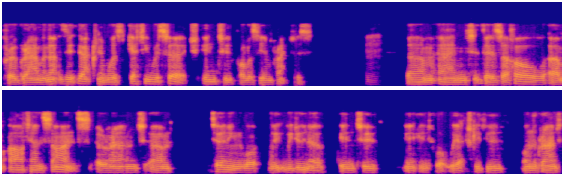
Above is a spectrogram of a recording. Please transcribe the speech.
program, and that was, the acronym was Getting Research into Policy and Practice. Mm. Um, and there's a whole um, art and science around um, turning what we, we do know into into what we actually do on the ground.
